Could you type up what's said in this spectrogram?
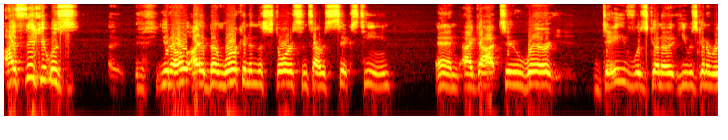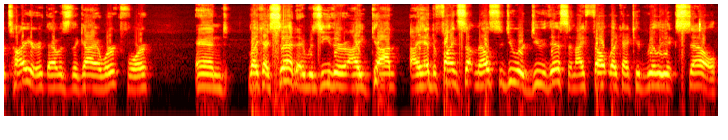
I think it was, you know, I had been working in the store since I was 16, and I got to where Dave was gonna he was gonna retire. That was the guy I worked for, and like I said, it was either I got I had to find something else to do or do this, and I felt like I could really excel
